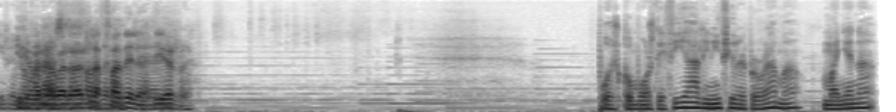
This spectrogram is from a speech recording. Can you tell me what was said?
Y renovarás renovarás la faz de la tierra. Pues como os decía al inicio del programa, mañana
